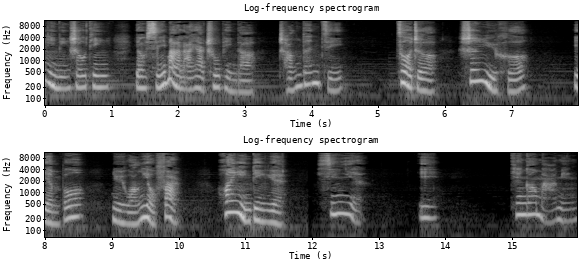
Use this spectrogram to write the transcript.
迎您收听由喜马拉雅出品的《长灯集》，作者申雨禾，演播女王有范儿。欢迎订阅。星眼一，天刚麻明，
